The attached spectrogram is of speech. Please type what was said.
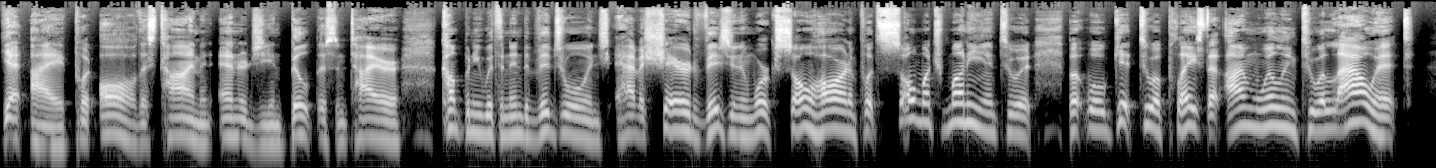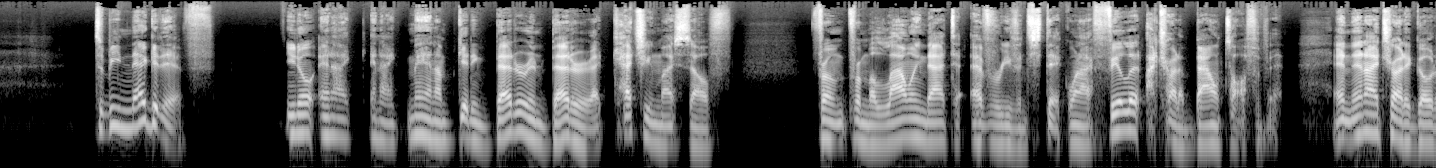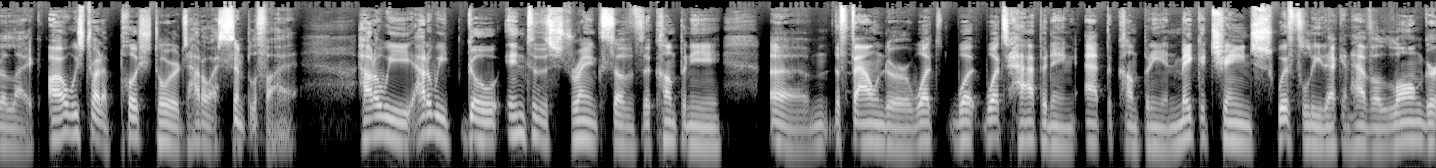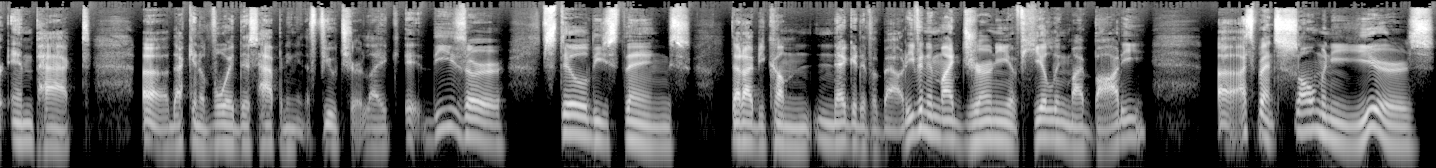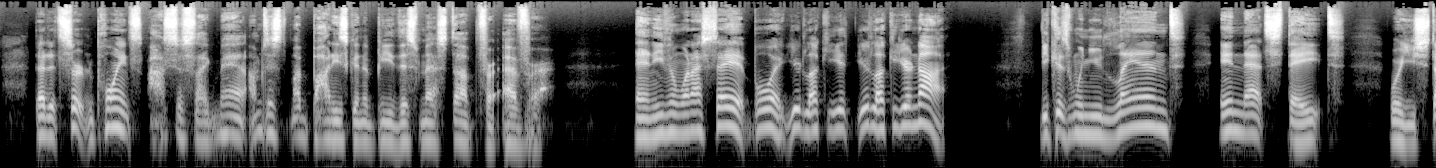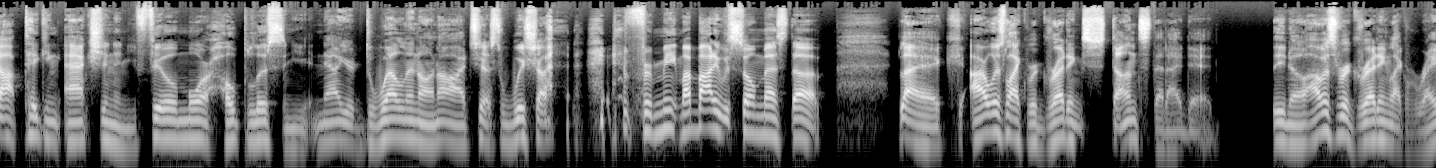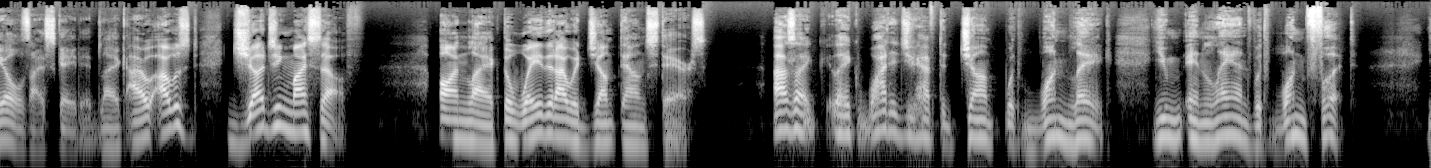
Yet I put all this time and energy and built this entire company with an individual and have a shared vision and work so hard and put so much money into it. But we'll get to a place that I'm willing to allow it to be negative. You know, and I, and I, man, I'm getting better and better at catching myself from, from allowing that to ever even stick. When I feel it, I try to bounce off of it. And then I try to go to like, I always try to push towards how do I simplify it? How do we how do we go into the strengths of the company, um, the founder, what what what's happening at the company, and make a change swiftly that can have a longer impact, uh, that can avoid this happening in the future. Like it, these are still these things that I become negative about. Even in my journey of healing my body, uh, I spent so many years that at certain points I was just like, man, I'm just my body's gonna be this messed up forever. And even when I say it, boy, you're lucky. You're lucky you're not, because when you land in that state where you stop taking action and you feel more hopeless, and you, now you're dwelling on, oh, I just wish I. for me, my body was so messed up. Like I was like regretting stunts that I did you know, I was regretting like rails I skated. Like I, I was judging myself on like the way that I would jump downstairs. I was like, like, why did you have to jump with one leg? You and land with one foot.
